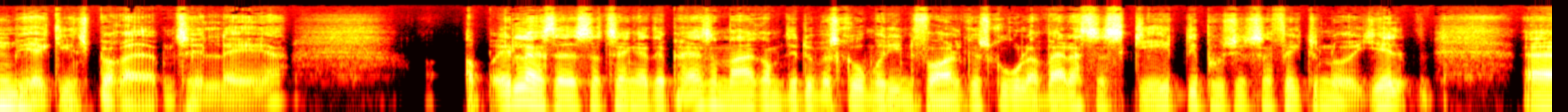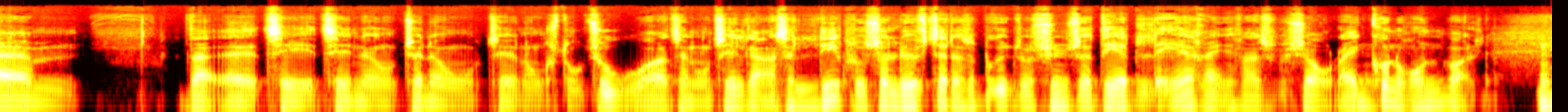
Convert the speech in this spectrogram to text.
Mm. Vi har ikke inspireret dem til at lære. Og på et eller andet sted, så tænker jeg, det passer meget om det, du beskriver med dine folkeskoler. Hvad der så skete, lige pludselig så fik du noget hjælp øhm, der, øh, til, til, nogle, til, nogle, til nogle strukturer og til nogle tilgange. Så lige pludselig så løftede det, så begyndte du at synes, at det at lære rent faktisk var sjovt, og ikke kun rundbold. Mm.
